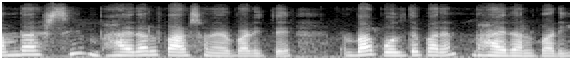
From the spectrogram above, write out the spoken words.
আমরা আসছি ভাইরাল পার্সনের বাড়িতে বা বলতে পারেন ভাইরাল বাড়ি।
